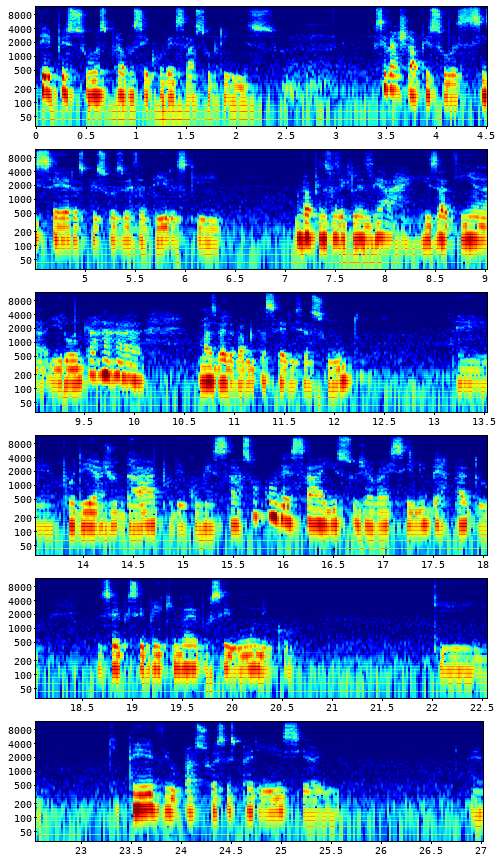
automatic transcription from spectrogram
ter pessoas para você conversar sobre isso. Você vai achar pessoas sinceras, pessoas verdadeiras que não vai apenas fazer aquela ah, risadinha irônica, mas vai levar muito a sério esse assunto. É, poder ajudar, poder conversar. Só conversar isso já vai ser libertador. Você vai perceber que não é você único que, que teve ou passou essa experiência. E, né,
